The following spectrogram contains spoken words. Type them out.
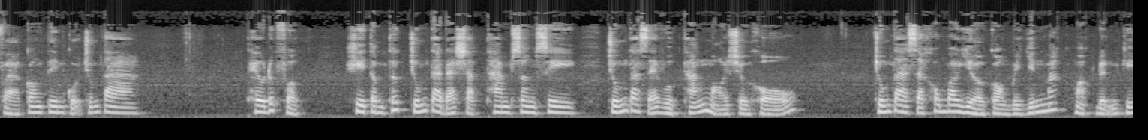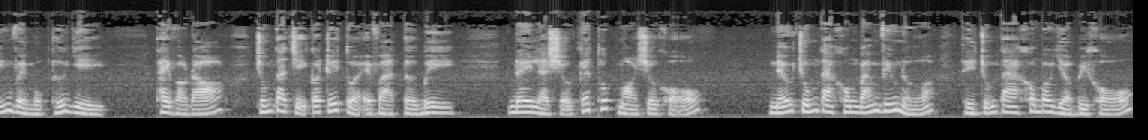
và con tim của chúng ta. Theo đức phật khi tâm thức chúng ta đã sạch tham sân si chúng ta sẽ vượt thắng mọi sự khổ. Chúng ta sẽ không bao giờ còn bị dính mắc hoặc định kiến về một thứ gì thay vào đó, chúng ta chỉ có trí tuệ và từ bi. Đây là sự kết thúc mọi sự khổ. Nếu chúng ta không bám víu nữa, thì chúng ta không bao giờ bị khổ.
